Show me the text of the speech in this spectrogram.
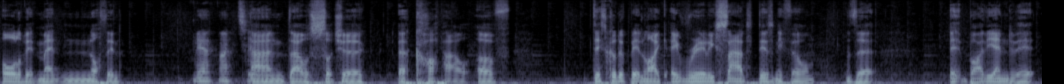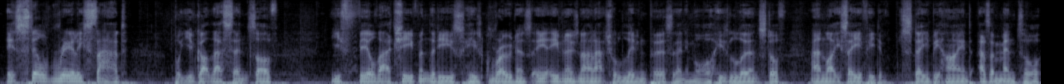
All of it meant nothing, Yeah, I can see that. and that was such a a cop out of. This could have been like a really sad Disney film that, it by the end of it, it's still really sad, but you've got that sense of you feel that achievement that he's he's grown as even though he's not an actual living person anymore he's learnt stuff. And like you say if he'd have stayed behind as a mentor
